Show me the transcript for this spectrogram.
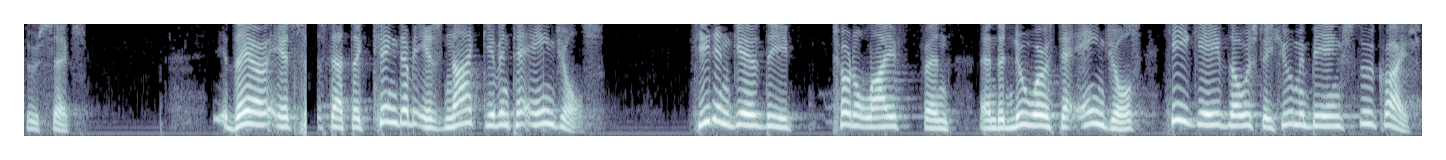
through 6. There it says that the kingdom is not given to angels. He didn't give the eternal life and and the new earth to angels, he gave those to human beings through Christ.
